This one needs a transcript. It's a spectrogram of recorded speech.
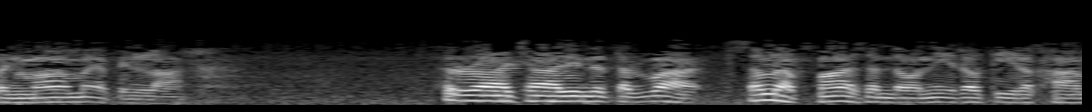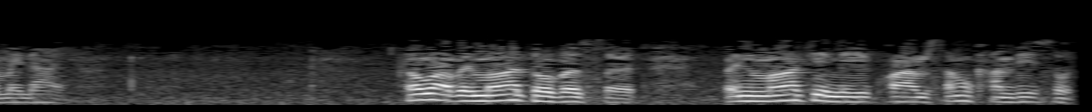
เป็นม้าแม่เป็นลาราชาดินตรัสว่าสำหรับม้าสันดอนนี่เราตีราคาไม่ได้ เพราะว่าเป็นม้าตัวประเสริฐ เป็นม้าที่มีความสำคัญที่สุด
